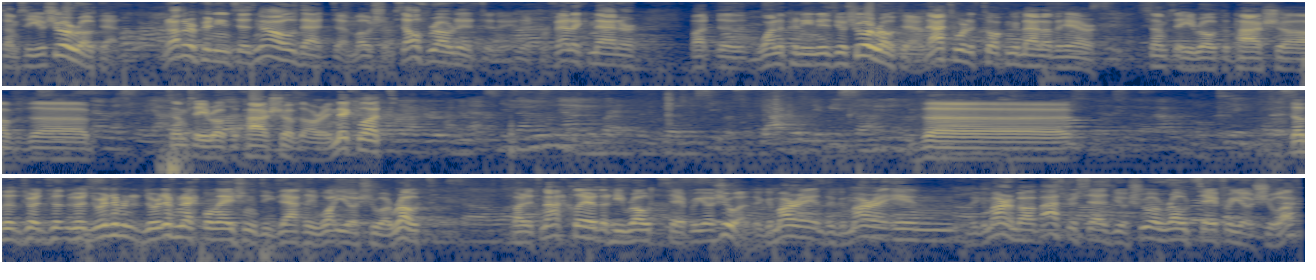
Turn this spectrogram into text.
Some say Yeshua wrote that. Another opinion says no, that uh, Moshe himself wrote it in, in a prophetic manner. But uh, one opinion is Yeshua wrote that. That's what it's talking about over here. Some say he wrote the parsha of the. Some say he wrote the parsha of the Ari Miklat. The so there, there, there, are different, there are different explanations exactly what Yeshua wrote, but it's not clear that he wrote Sefer Yeshua. The Gemara, the Gemara in the Gemara in Bava Basra says Yeshua wrote Sefer Yeshua.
